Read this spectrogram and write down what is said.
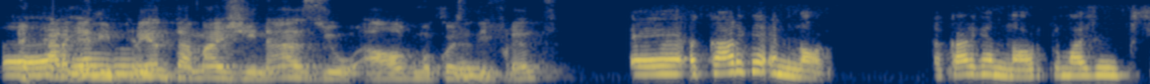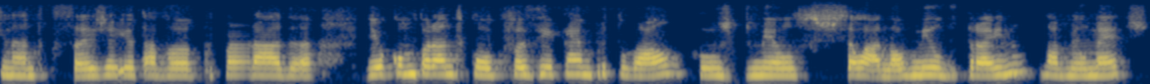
A uh, carga é diferente? Há mais ginásio? Há alguma coisa Sim. diferente? É, a carga é menor. A carga é menor, por mais impressionante que seja. Eu estava preparada, eu comparando com o que fazia cá em Portugal, com os meus, sei lá, 9 mil de treino, 9 mil metros,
